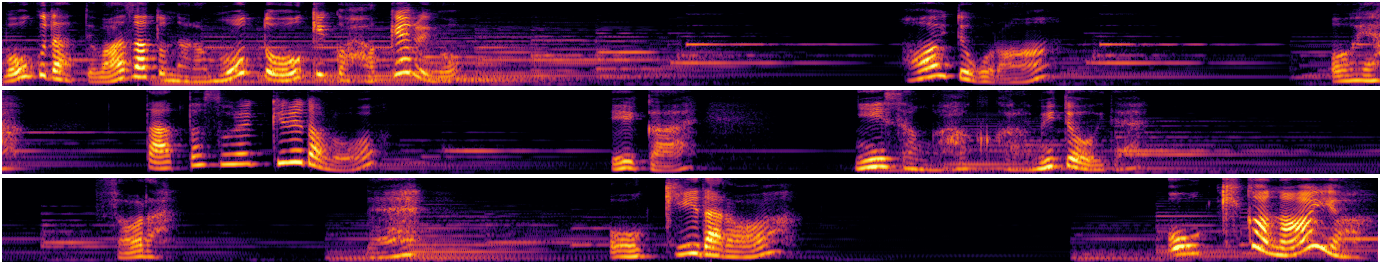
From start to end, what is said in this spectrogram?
僕だってわざとならもっと大きく吐けるよ。吐いてごらん。おやたったそれっきりだろ。いいかい？兄さんが吐くから見ておいで。そらねおっきいだろ？おっきかないや。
